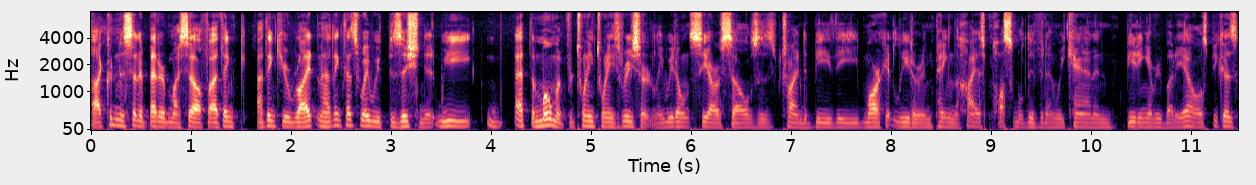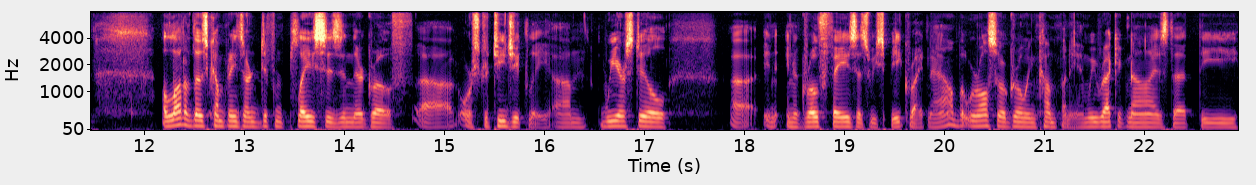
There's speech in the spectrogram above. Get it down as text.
I couldn't have said it better myself. I think I think you're right, and I think that's the way we've positioned it. We, at the moment, for 2023, certainly, we don't see ourselves as trying to be the market leader and paying the highest possible dividend we can and beating everybody else because a lot of those companies are in different places in their growth uh, or strategically. Um, we are still uh, in, in a growth phase as we speak right now, but we're also a growing company, and we recognize that the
